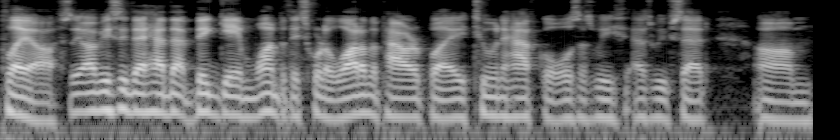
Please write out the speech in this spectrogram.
playoffs. They, obviously, they had that big game one, but they scored a lot on the power play, two and a half goals as we as we've said. Um,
